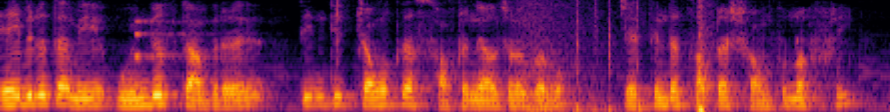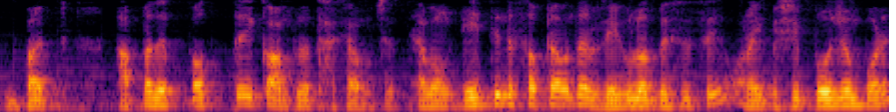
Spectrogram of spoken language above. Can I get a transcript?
এই ভিডিওতে আমি উইন্ডোজ কম্পিউটারের তিনটি চমৎকার সফটওয়্যার নিয়ে আলোচনা করব। যে তিনটা সফটওয়্যার সম্পূর্ণ ফ্রি বাট আপনাদের প্রত্যেক কম্পিউটার থাকা উচিত এবং এই তিনটা সফটওয়্যার আমাদের রেগুলার বেসিসে অনেক বেশি প্রয়োজন পড়ে।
